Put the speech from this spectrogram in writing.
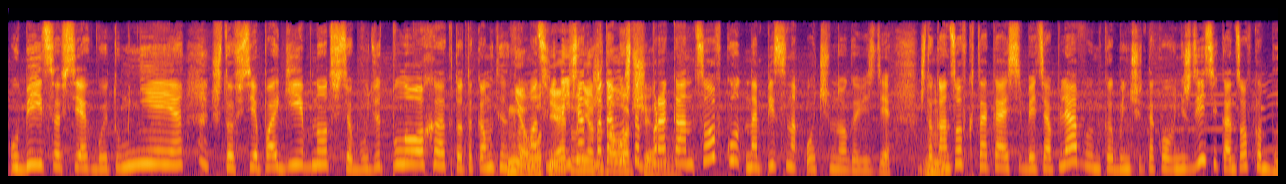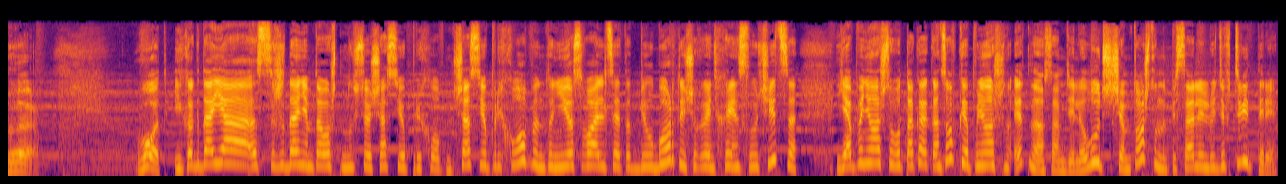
убийца всех будет умнее, что все погибнут, все будет плохо, кто-то кому-то Не, информацию вот я этого не потому вообще, что про концовку написано очень много везде. Что Мгм. концовка такая себе тяп-ляп, ну как бы ничего такого не ждите, концовка б. Вот. И когда я с ожиданием того, что ну все, сейчас ее прихлопнут, сейчас ее прихлопнут, у нее свалится этот билборд, и еще какая-нибудь хрень случится, я поняла, что вот такая концовка, я поняла, что это на самом деле лучше, чем то, что написали люди в Твиттере.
